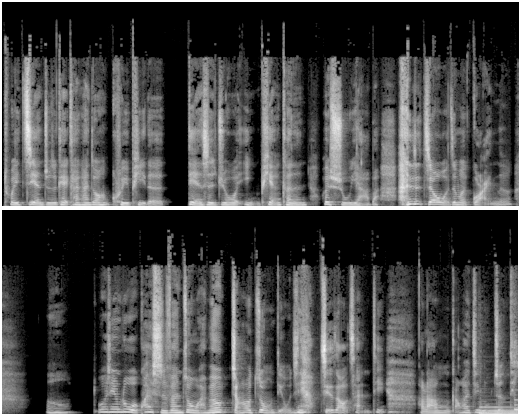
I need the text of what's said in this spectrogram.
推荐，就是可以看看这种很 creepy 的电视剧或影片，可能会舒压吧？还是只有我这么怪呢？嗯。我已经录了快十分钟，我还没有讲到重点。我今天要介绍餐厅，好啦，我们赶快进入正题吧。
